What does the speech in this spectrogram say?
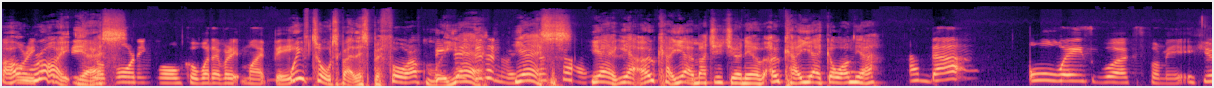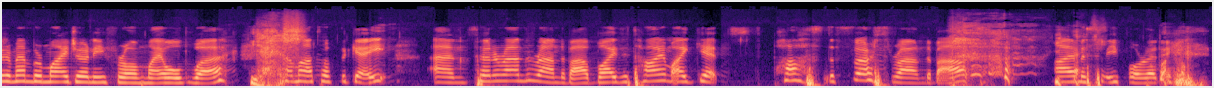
oh or it could right, yes. your morning walk or whatever it might be, We've talked about this before, haven't we? We yeah. didn't we? Yes. Right. Yeah, yeah, okay, yeah, imagine journey over. Okay, yeah, go on, yeah. and that always works for me. If you remember my journey from my old work, Yes. come out of the gate and turn around the roundabout. By the time I get past the first roundabout, I'm asleep already.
